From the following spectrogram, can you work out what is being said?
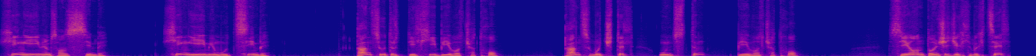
Хин ийм юм сонссон юм бэ? Хин ийм юм үдсэн бэ? Ганц өдөрт дэлхий бий болж чадах уу? Ганц мөчтөл үндэстэн бий болж чадах уу? Сион дуншиж эхлэмэгцэл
